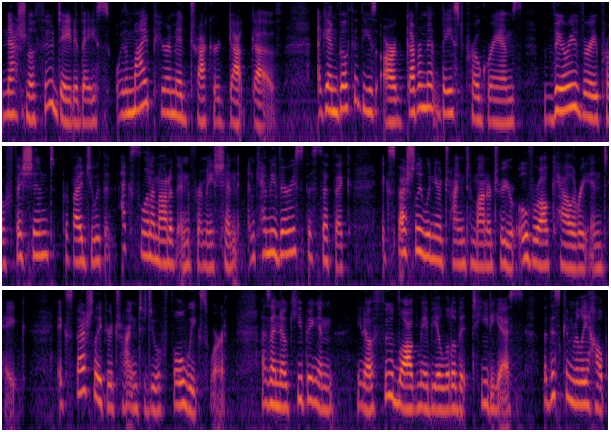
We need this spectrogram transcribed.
National Food Database or the mypyramidtracker.gov. Again, both of these are government-based programs, very, very proficient, provide you with an excellent amount of information, and can be very specific, especially when you're trying to monitor your overall calorie intake especially if you're trying to do a full week's worth. As I know, keeping an, you know, a food log may be a little bit tedious, but this can really help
